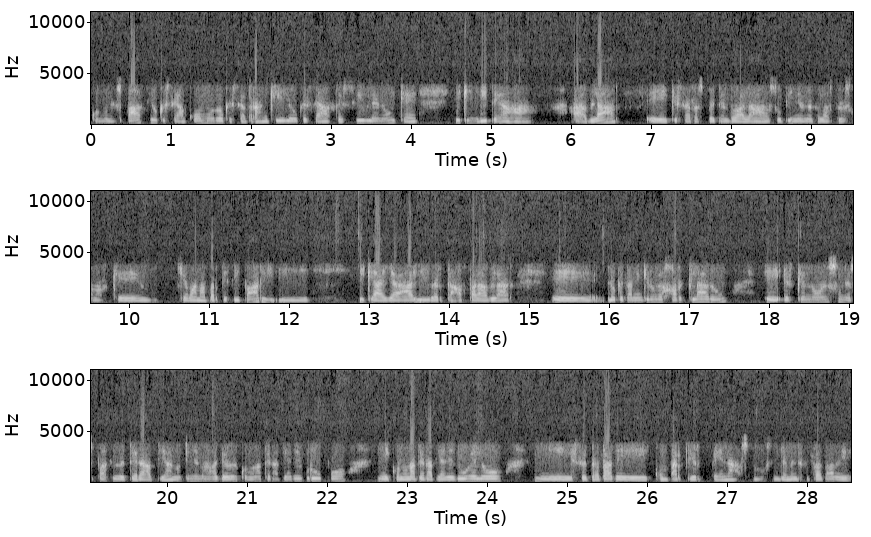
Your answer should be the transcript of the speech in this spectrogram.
un espacio que sea cómodo, que sea tranquilo, que sea accesible ¿no? y, que, y que invite a, hablar, eh, que se respeten todas las opiniones de las personas que, que van a participar y, y que haya libertad para hablar. Eh, lo que también quiero dejar claro eh, es que no es un espacio de terapia, no tiene nada que ver con una terapia de grupo, ni con una terapia de duelo, ni se trata de compartir penas, ¿no? simplemente se trata de,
